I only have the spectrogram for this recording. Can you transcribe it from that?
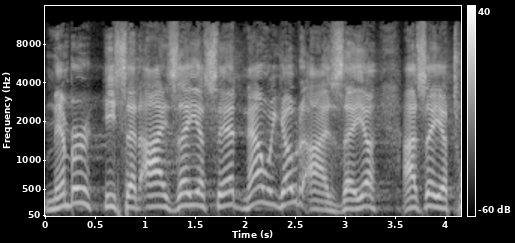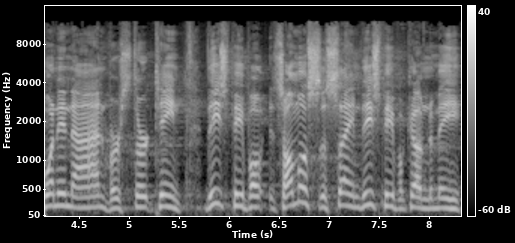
Remember, he said, Isaiah said, now we go to Isaiah, Isaiah 29, verse 13. These people, it's almost the same. These people come to me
